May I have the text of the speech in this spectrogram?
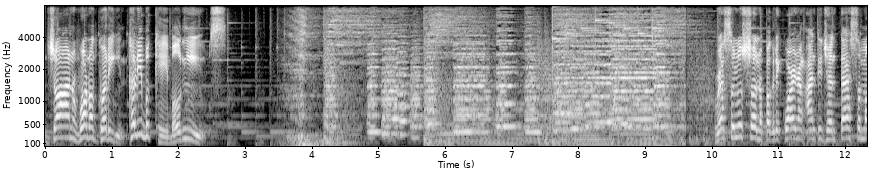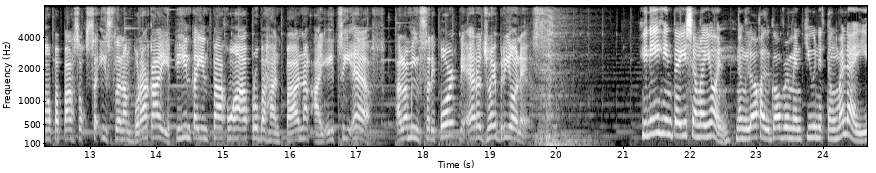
John Ronald Guarin, Kalibo Cable News. Resolution na pag-require ng antigen test sa mga papasok sa isla ng Boracay, hihintayin pa kung aaprubahan pa ng IATF. Alamin sa report ni Era Joy Briones. Hinihintay sa ngayon ng local government unit ng Malay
